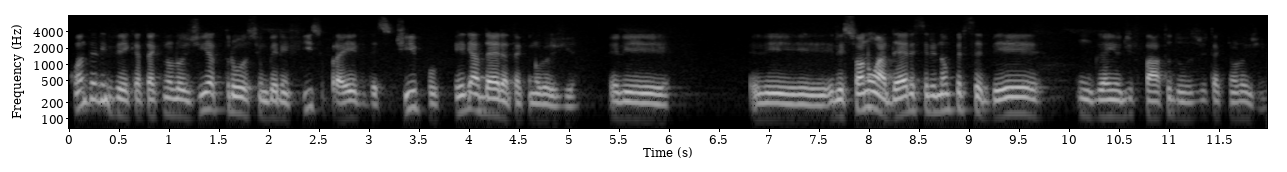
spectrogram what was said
Quando ele vê que a tecnologia trouxe um benefício para ele desse tipo, ele adere à tecnologia. Ele, ele, ele só não adere se ele não perceber um ganho de fato do uso de tecnologia.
